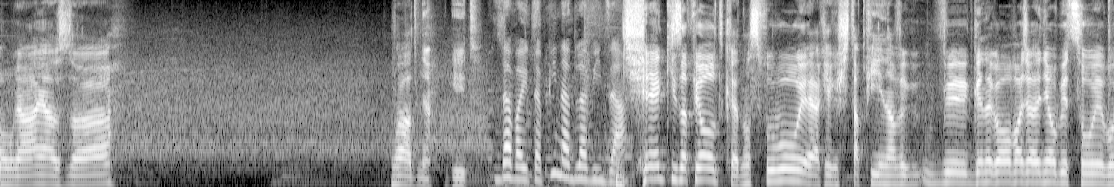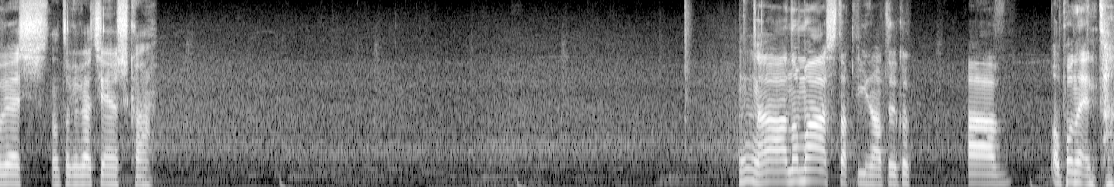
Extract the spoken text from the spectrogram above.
Dobra, jazda. Ładnie, git. Dawaj tapina dla widza. Dzięki za piątkę, no spróbuję jakiegoś tapina wy, wygenerować, ale nie obiecuję, bo wiesz, no to gra ciężka. A, no masz tapina, tylko a, oponenta.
